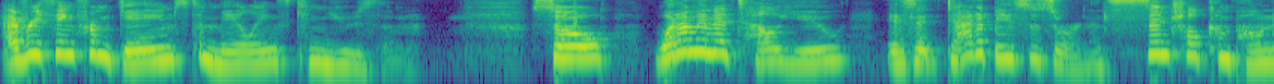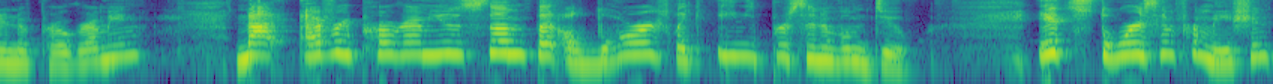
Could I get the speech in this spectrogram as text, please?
Everything from games to mailings can use them. So, what I'm going to tell you is that databases are an essential component of programming. Not every program uses them, but a large, like 80% of them do. It stores information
